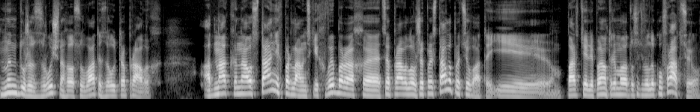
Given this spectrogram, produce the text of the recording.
ну, не дуже зручно голосувати за ультраправих. Однак на останніх парламентських виборах е, це правило вже перестало працювати, і партія Ліпен отримала досить велику фракцію.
